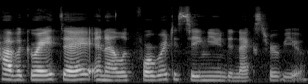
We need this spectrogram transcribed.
Have a great day, and I look forward to seeing you in the next review.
